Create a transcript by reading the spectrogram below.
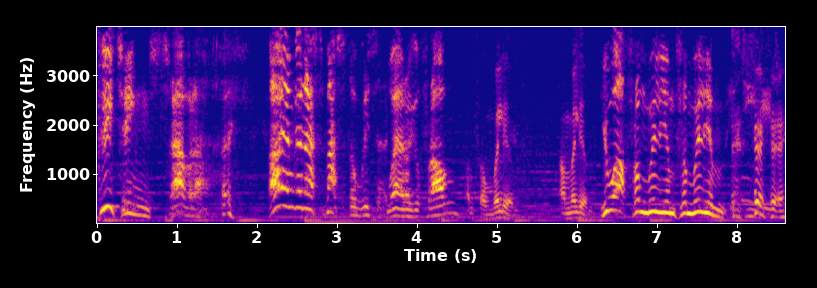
Greetings, traveler. I am Ganas Master Wizard. Where are you from? I'm from William. I'm William. You are from William from William, indeed.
